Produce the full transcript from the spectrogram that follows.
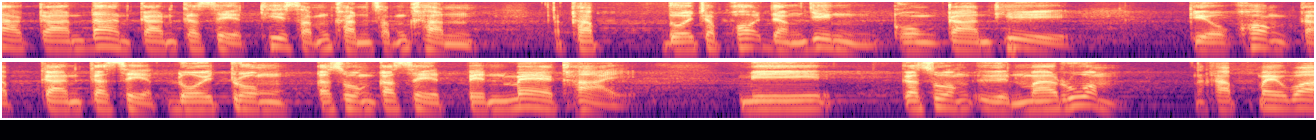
ณาการด้านการเกษตรที่สำคัญสำคัญนะครับ โดยเฉพาะอย่างยิ่งโครงการที่เกี่ยวข้องกับการเกษตรโดยตรงกระทรวงเกษตรเป็นแม่ข่าย มี กระทรวงอื่นมาร่วมนะครับ ไม่ว่า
